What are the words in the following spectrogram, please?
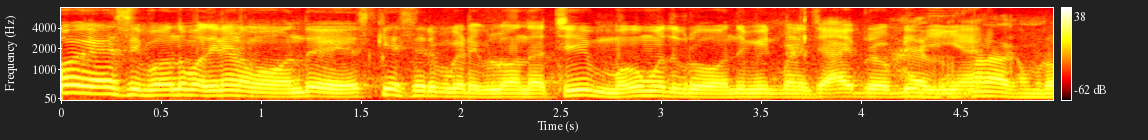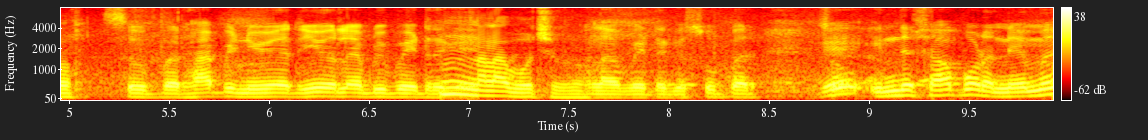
ஓகே இப்போ வந்து பார்த்தீங்கன்னா நம்ம வந்து எஸ்கே செருப்பு கடைக்குள்ளே வந்தாச்சு. முகமது ப்ரோ வந்து மீட் பண்ணிச்சு ஹாய் ப்ரோ எப்படி இருக்கீங்க? நல்லா இருக்கும் bro super happy new year new இயர்லாம் எப்படி போயிட்டு இருக்கு? நல்லா போச்சு ப்ரோ நல்லா போயிட்டு இருக்கு. சூப்பர் இந்த ஷாப்போட நேமு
